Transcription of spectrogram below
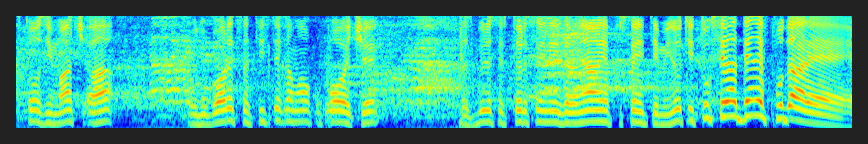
в този матч, а Лудогорец натиснаха малко повече. Разбира се, в търсене на изравняване в последните минути. Тук сега Денев подаре.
